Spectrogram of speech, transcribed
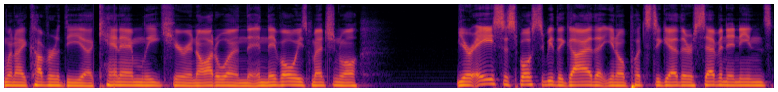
when I cover the uh, Can-Am League here in Ottawa, and and they've always mentioned, well, your ace is supposed to be the guy that you know puts together seven innings,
